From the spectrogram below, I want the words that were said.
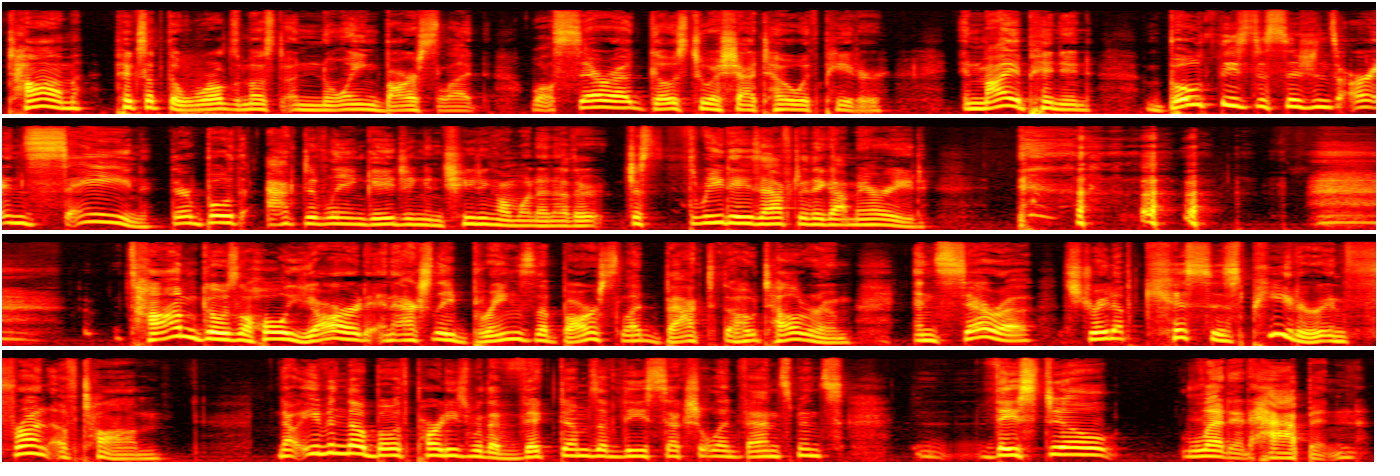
Tom picks up the world's most annoying bar slut, while Sarah goes to a chateau with Peter. In my opinion, both these decisions are insane. They're both actively engaging and cheating on one another just three days after they got married. Tom goes the whole yard and actually brings the bar sled back to the hotel room, and Sarah straight up kisses Peter in front of Tom. Now, even though both parties were the victims of these sexual advancements, they still let it happen.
